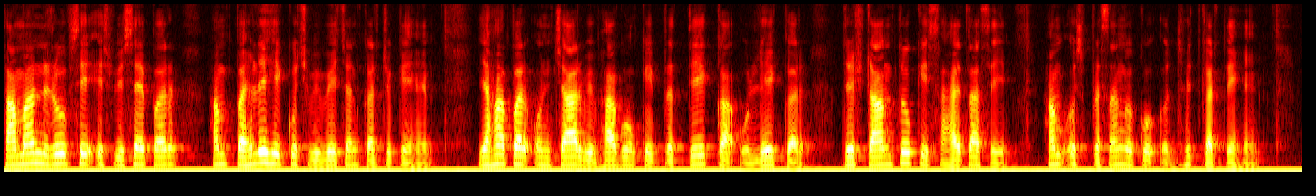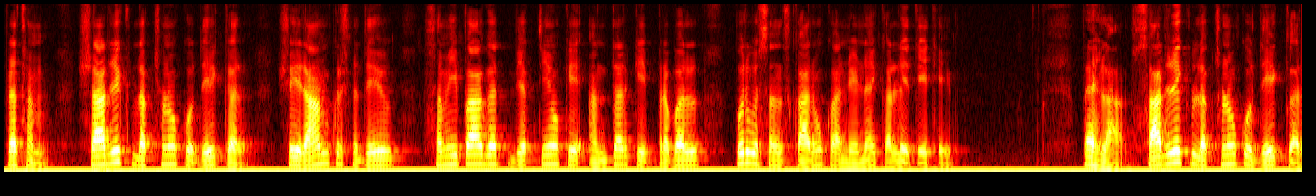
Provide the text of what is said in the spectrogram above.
सामान्य रूप से इस विषय पर हम पहले ही कुछ विवेचन कर चुके हैं। यहाँ पर उन चार विभागों के प्रत्येक का उल्लेख कर दृष्टांतों की सहायता से हम उस प्रसंग को उद्धृत करते हैं। प्रथम, शारीरिक लक्षणों को देखकर श्री रामकृष्ण देव समीपागत व्यक्तियों के अंतर के प्रबल पूर्व संस्कारों का निर्णय कर लेते थे। पहला, शारीरिक लक्षणों को देखकर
